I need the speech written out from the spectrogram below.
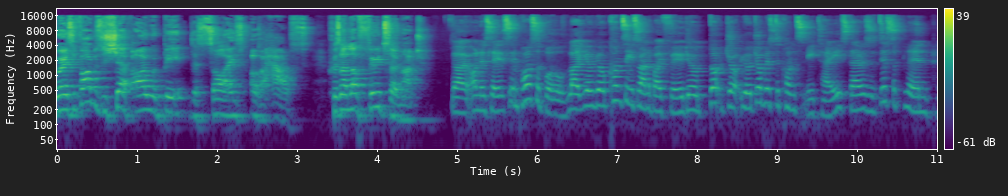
Whereas if I was a chef, I would be the size of a house because I love food so much. No, honestly, it's impossible. Like you're, you're constantly surrounded by food. Your do- jo- your job is to constantly taste. There is a discipline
